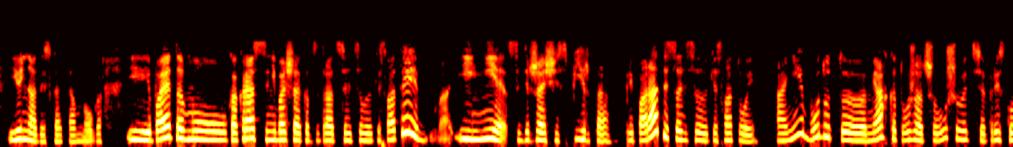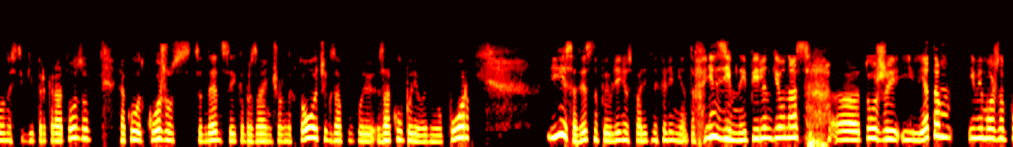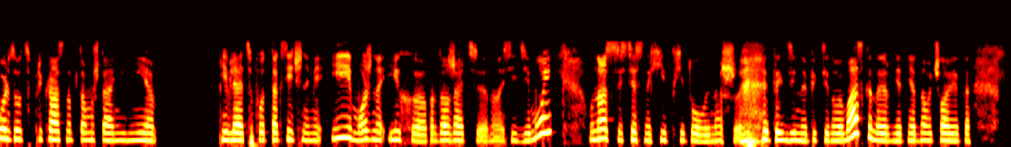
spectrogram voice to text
Ее не надо искать там много. И поэтому как раз небольшая концентрация салициловой кислоты и не содержащий спирт это препараты с салициловой кислотой, они будут э, мягко тоже отшелушивать при склонности к гиперкератозу такую вот кожу с тенденцией к образованию черных точек, закупориванию пор и, соответственно, появлению воспалительных элементов. Энзимные пилинги у нас э, тоже и летом ими можно пользоваться прекрасно, потому что они не являются фототоксичными, и можно их э, продолжать э, наносить зимой. У нас, естественно, хит хитовый наш, это энзимная пектиновая маска, наверное, нет ни одного человека,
